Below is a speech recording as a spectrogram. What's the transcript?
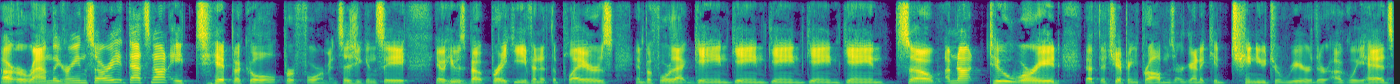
or around the greens, sorry. That's not a typical performance. As you can see, you know, he was about break even at the players, and before that, gain, gain, gain, gain, gain. So I'm not too worried that the chipping problems are going to continue to rear their ugly heads.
